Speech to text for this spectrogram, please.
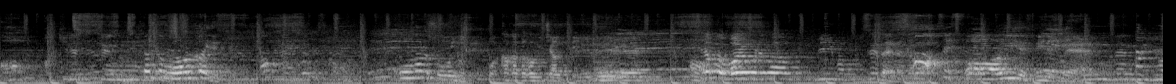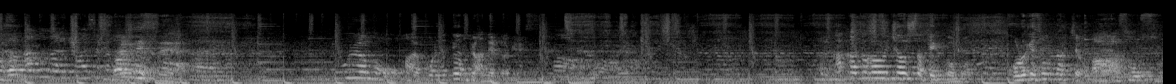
あアキレス腱二人とも柔らかいですよ。あそうですかえこうなる人多いので、かかとが浮いちゃうっていう。えーやっぱり我々はビーバップ世代だからそうですねああ、いいですね、いいですね。全然できます憧れてました楽ですね。これはもうはい、これでぴょんぴょん跳ねるだけです。かかとが浮いちゃう人は結構もう転げそうになっちゃうんで。ああそうっすよ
